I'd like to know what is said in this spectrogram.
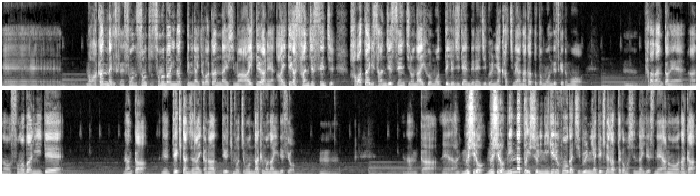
えーまあ、分かんないですけどねそその、その場になってみないと分かんないし、まあ、相手はね、相手が30センチ、刃渡り30センチのナイフを持っている時点でね、自分には勝ち目はなかったと思うんですけども、うん、ただなんかね、あのその場にいて、なんか、ね、できたんじゃないかなっていう気持ちもなくもないんですよ。なんか、ね、むしろ、むしろみんなと一緒に逃げる方が自分にはできなかったかもしれないですね。あの、なんか、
